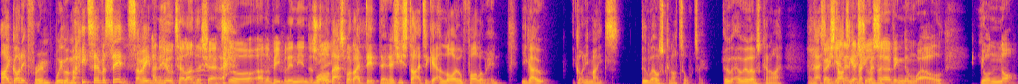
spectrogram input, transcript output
I got it for him. We were mates ever since. I mean, And he'll tell other chefs or other people in the industry. well, that's what I did then. As you started to get a loyal following, you go, you got any mates? Who else can I talk to? Who, who else can I? And that's you again, start to get unless you're serving them well, you're not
